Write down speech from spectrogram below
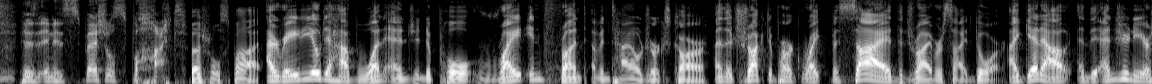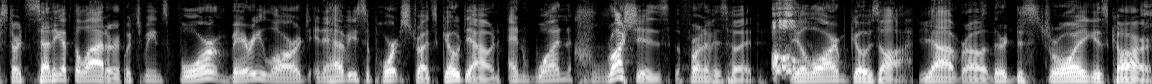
His in his special spot. Special spot. I radio to have one engine to pull right in front of Entitled Jerk's car and the truck to park right beside the driver's side door. I get out and the engineer starts setting up the ladder, which means four very large and heavy support struts go down and one crushes the front of his hood. Oh. The alarm goes off. Yeah, bro, they're destroying his car.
